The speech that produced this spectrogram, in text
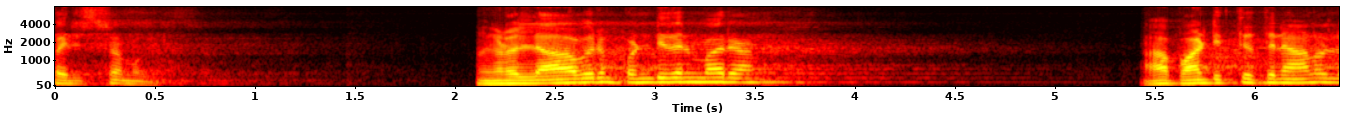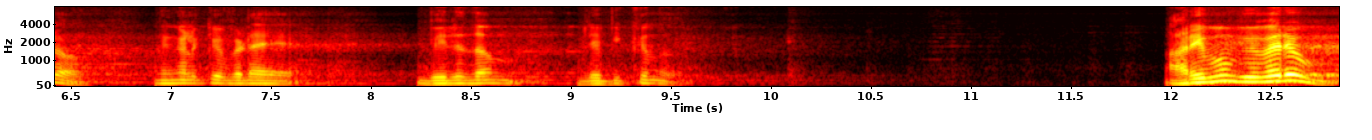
പരിശ്രമങ്ങൾ നിങ്ങളെല്ലാവരും പണ്ഡിതന്മാരാണ്. ആ പാണ്ഡിത്യത്തിനാണല്ലോ നിങ്ങൾക്കിവിടെ ബിരുദം ലഭിക്കുന്നത്. അറിവും വിവരവും.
